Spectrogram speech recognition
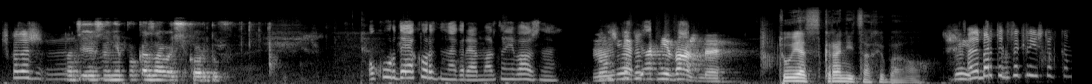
Szkoda, że... Mam nadzieję, że nie pokazałeś kordów. O kurde, ja kordy nagrałem, ale to nieważne. No Widzisz, nie, jak nieważne. Tu jest granica chyba, o. Ale Bartek zakryjesz to w kam...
